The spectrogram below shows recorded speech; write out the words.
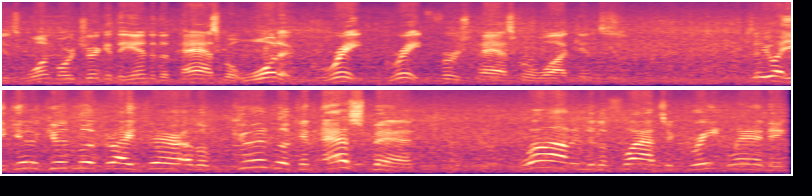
Gets one more trick at the end of the pass, but what a great, great first pass for Watkins. Tell you what, you get a good look right there of a good-looking S-bend well out into the flats, a great landing.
